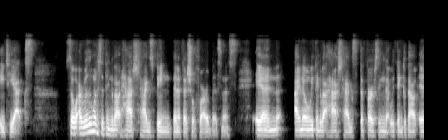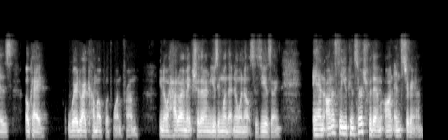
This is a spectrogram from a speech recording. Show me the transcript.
ATX. So I really want us to think about hashtags being beneficial for our business. And I know when we think about hashtags, the first thing that we think about is, okay, where do I come up with one from? You know, how do I make sure that I'm using one that no one else is using? And honestly, you can search for them on Instagram.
